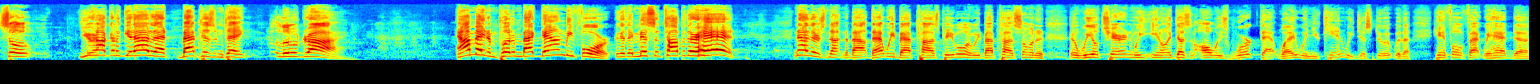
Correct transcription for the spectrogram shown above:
So you're not going to get out of that baptism tank a little dry. And I made them put them back down before because they missed the top of their head. Now there's nothing about that. We baptize people and we baptize someone in, in, a wheelchair, and we, you know, it doesn't always work that way when you can. We just do it with a handful. In fact, we had uh,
